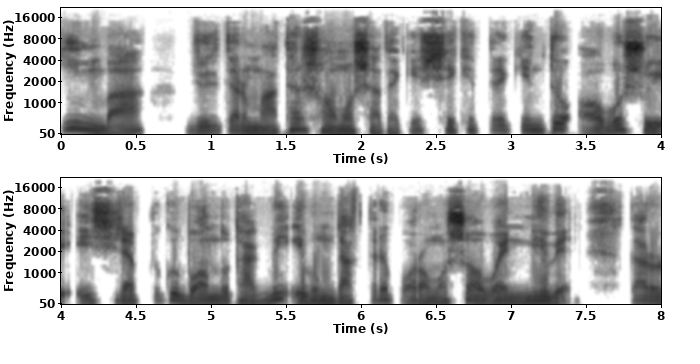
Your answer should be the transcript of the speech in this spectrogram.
কিংবা যদি তার মাথার সমস্যা থাকে, সেক্ষেত্রে কিন্তু অবশ্যই এই সিরাপটুকু বন্ধ থাকবে এবং ডাক্তারের পরামর্শ অবয় নেবেন। কারণ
